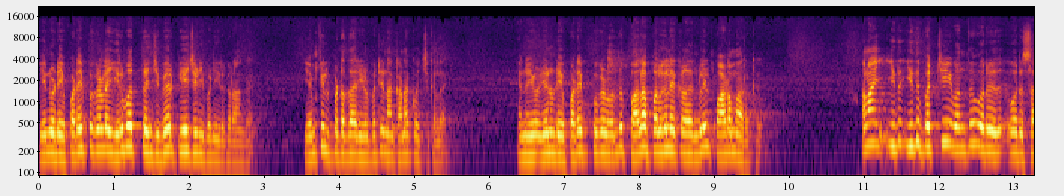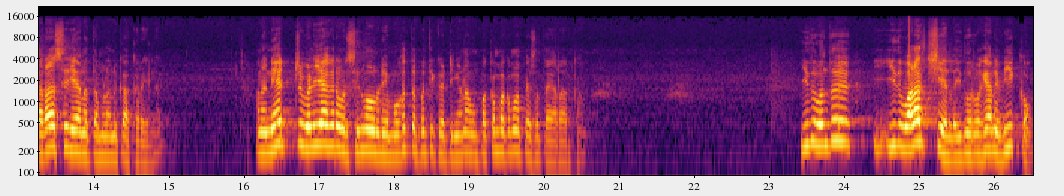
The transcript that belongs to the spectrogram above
என்னுடைய படைப்புகளில் இருபத்தஞ்சு பேர் பிஹெச்டி பண்ணியிருக்கிறாங்க. எம்ஃபில் பட்டதாரிகள் பற்றி நான் கணக்கு வச்சுக்கல. என்னை என்னுடைய படைப்புகள் வந்து பல பல்கலைக்கழகங்களில் பாடமாக இருக்குது ஆனால் இது இது பற்றி வந்து ஒரு ஒரு சராசரியான தமிழனுக்கு அக்கறை இல்லை. ஆனால் நேற்று வெளியாகிற ஒரு சினிமாவுடைய முகத்தை பற்றி கேட்டிங்கன்னா அவன் பக்கம் பக்கமாக பேச தயாராக இருக்கான். இது வந்து இது வளர்ச்சி அல்ல இது ஒரு வகையான வீக்கம்.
